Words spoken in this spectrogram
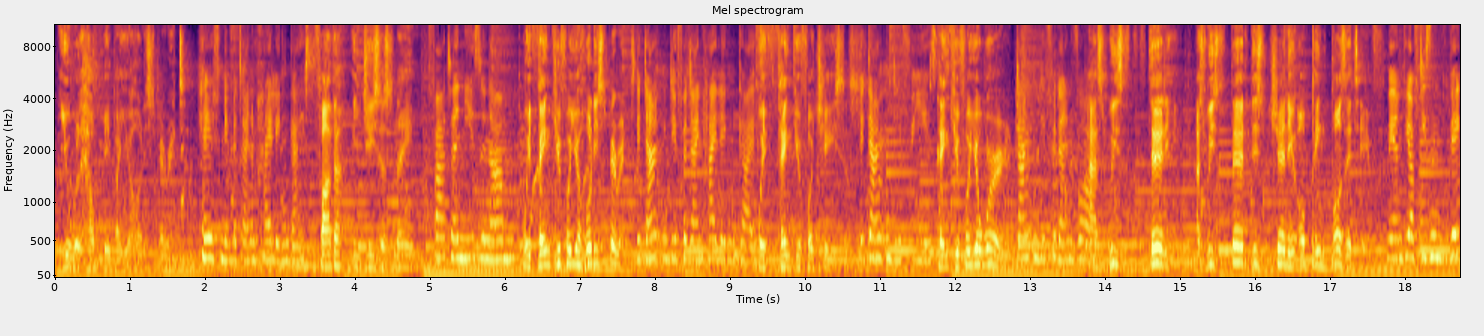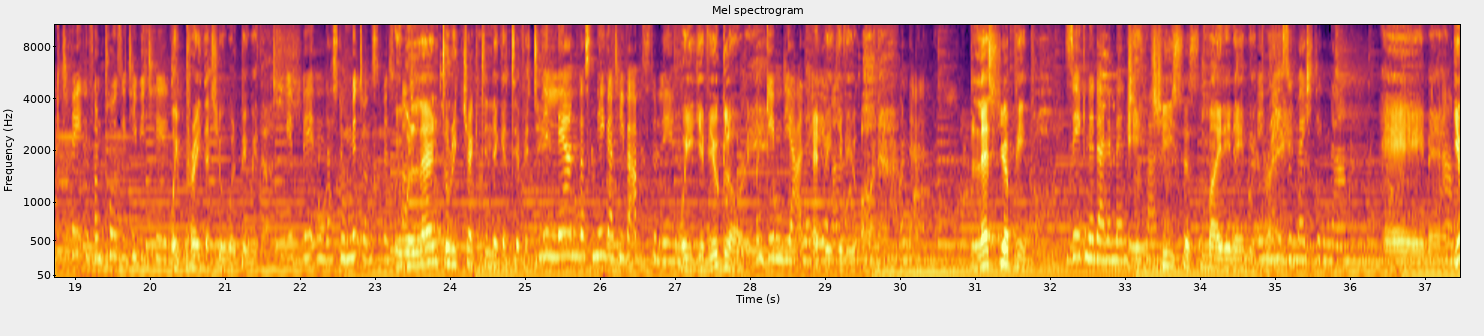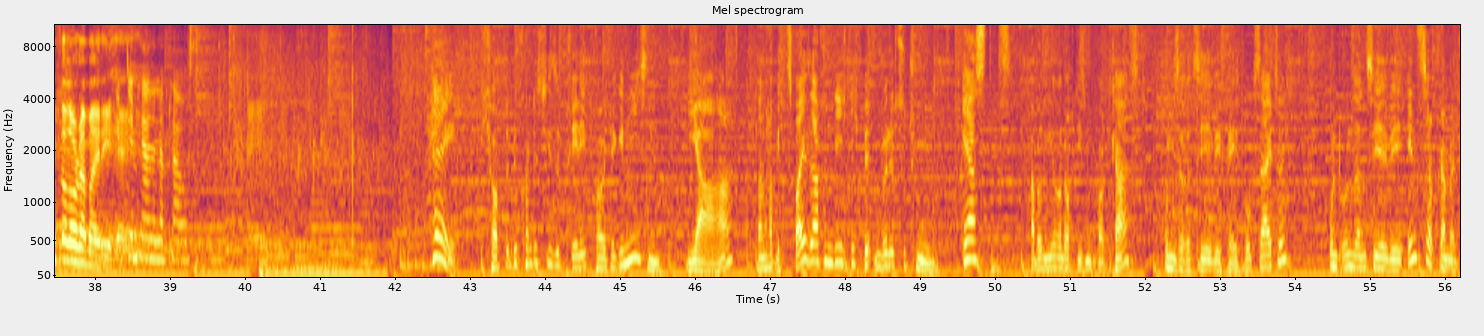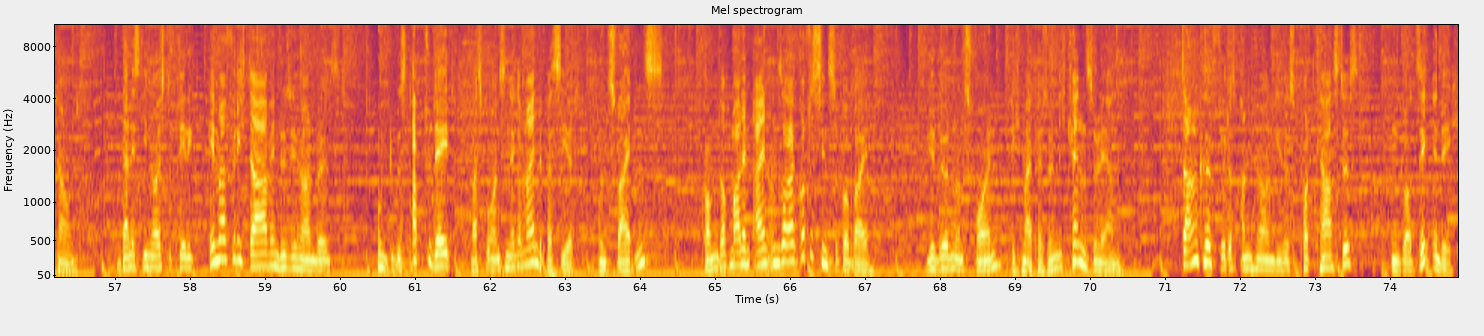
you will help me by your Holy Spirit. hilf mir mit deinem Heiligen Geist. Father, in Jesus' name, Vater, in Jesu Namen, we thank you for your Holy Spirit. wir danken dir für deinen Heiligen Geist. We thank you for Jesus. Wir danken dir für Jesus. Thank you for your word. Danken dir für dein Wort. As we study, as we start this journey of being positive, Während wir auf diesen Weg treten von Positivität, we pray that you will be with us. wir beten, dass du mit uns bist. We will learn to reject Wir negativity. lernen, das Negative abzulehnen We give you und glory geben dir alle and we give you honor. und Ehre. Bless your people. Segne deine Menschen, In Vater. Jesus' mighty name we In Jesu pray. mächtigen Namen. Amen. Amen. Give the Lord a mighty hand. Gib dem hand. Herrn einen Applaus. Hey, ich hoffe, du konntest diese Predigt heute genießen. Ja, dann habe ich zwei Sachen, die ich dich bitten würde zu tun. Erstens, abonniere doch diesen Podcast, unsere CLW Facebook-Seite und unseren CLW Instagram-Account. Dann ist die neueste Predigt immer für dich da, wenn du sie hören willst. Und du bist up to date, was bei uns in der Gemeinde passiert. Und zweitens, komm doch mal in einen unserer Gottesdienste vorbei. Wir würden uns freuen, dich mal persönlich kennenzulernen. Danke für das Anhören dieses Podcastes und Gott segne dich.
